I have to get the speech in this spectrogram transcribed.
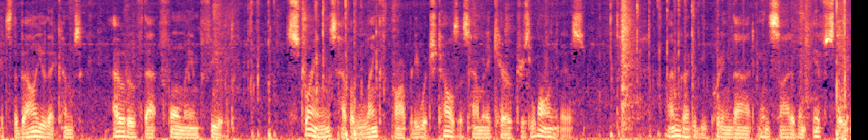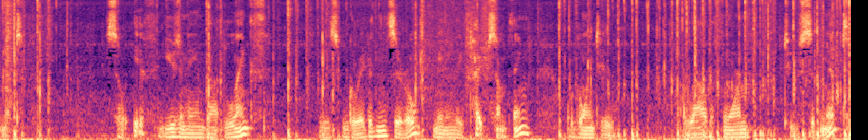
It's the value that comes out of that full name field. Strings have a length property which tells us how many characters long it is. I'm going to be putting that inside of an if statement. So if username.length is greater than zero, meaning they've typed something, we're going to allow the form to submit,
